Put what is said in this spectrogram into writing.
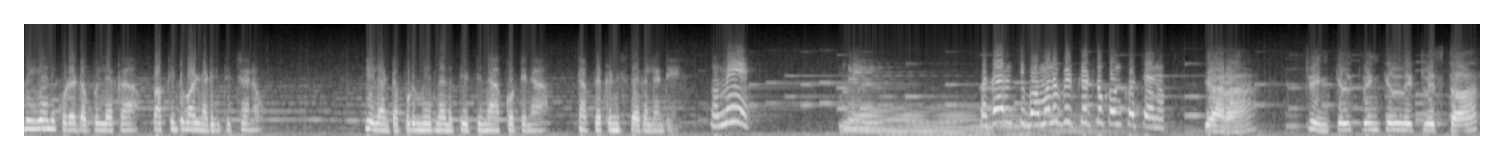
బియ్యాన్ని కూడా డబ్బులు లేక పక్కింటి వాళ్ళని అడిగి తెచ్చాను. ఇలాంటప్పుడు మీరు నన్ను తిట్టినా కొట్టినా డబ్బెక్కడి నుంచి తెగలండి. మమ్మీ! బజారుకి బొమ్మలు బిస్కెట్లు కొనుక్కొచ్చాను. యారా? Twinkle twinkle little star.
